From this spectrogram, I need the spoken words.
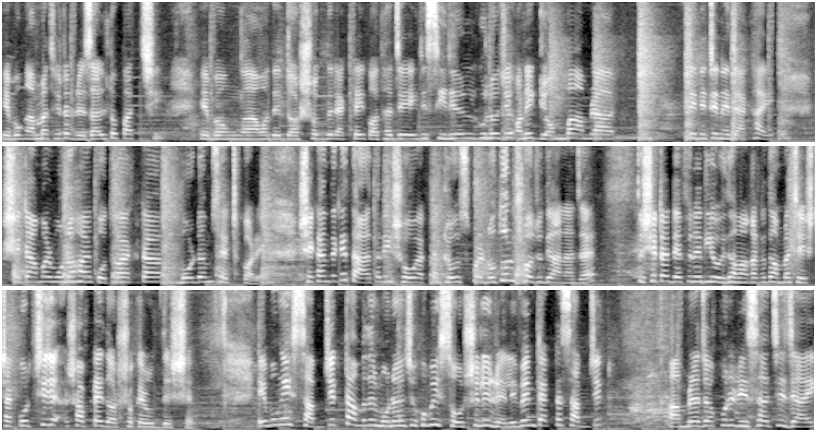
এবং আমরা সেটার রেজাল্টও পাচ্ছি এবং আমাদের দর্শকদের একটাই কথা যে এই যে সিরিয়ালগুলো যে অনেক লম্বা আমরা টেনে টেনে দেখাই, সেটা আমার মনে হয় কোথাও একটা বোর্ডাম সেট করে। সেখান থেকে তাড়াতাড়ি শো একটা ক্লোজ করে, নতুন শো যদি আনা যায়, তো সেটা ডেফিনেটলি ওই ধামাকাটা তো আমরা চেষ্টা করছি যে সবটাই দর্শকের উদ্দেশ্যে। এবং এই সাবজেক্টটা আমাদের মনে হচ্ছে খুবই সোশ্যালি রেলিভেন্ট একটা সাবজেক্ট আমরা যখন রিসার্চে যাই,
